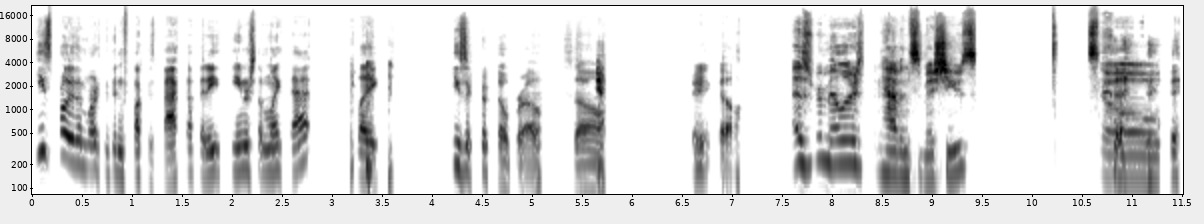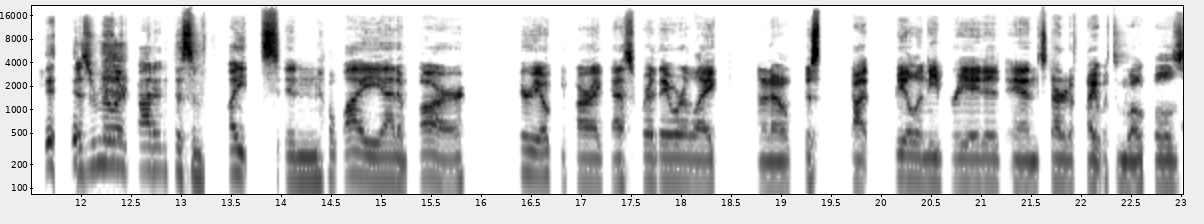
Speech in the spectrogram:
he's probably the Mark that didn't fuck his back up at 18 or something like that. Like he's a crypto bro. So Yeah. there you go. Ezra Miller's been having some issues. So Ezra Miller got into some fights in Hawaii at a bar, karaoke bar, I guess, where they were like, I don't know, just got real inebriated and started a fight with some locals.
